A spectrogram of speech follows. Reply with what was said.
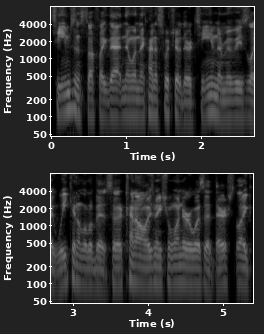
teams and stuff like that, and then when they kind of switch up their team, their movies like weaken a little bit. So it kind of always makes you wonder was it their like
